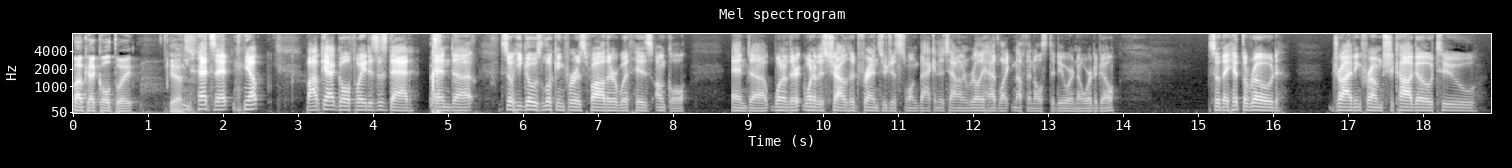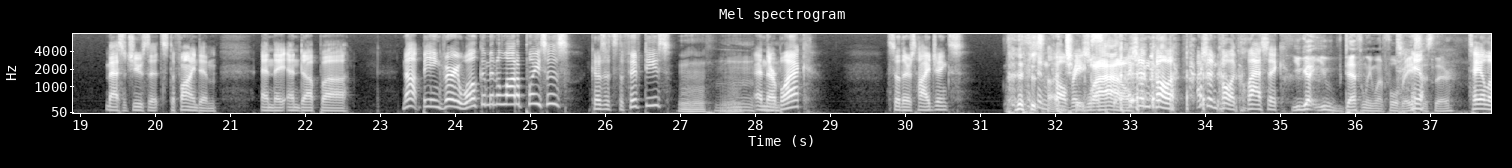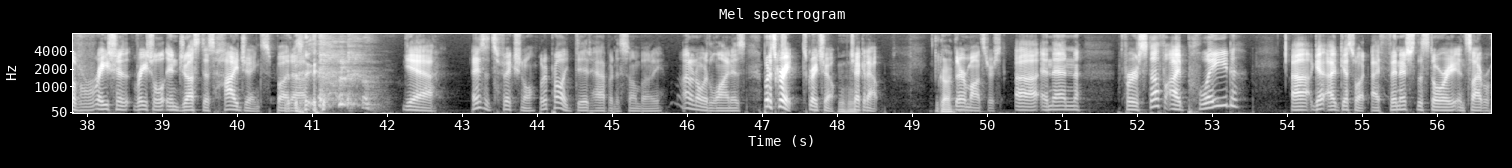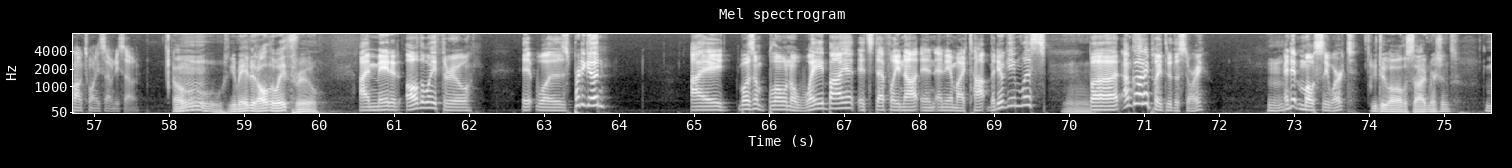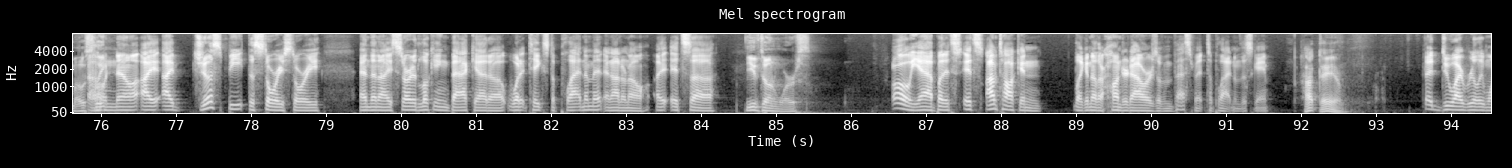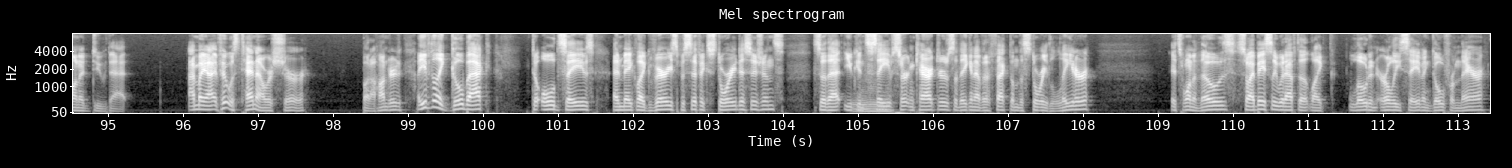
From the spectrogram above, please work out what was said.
Bobcat Goldthwait. Yes. That's it. Yep. Bobcat Goldthwait is his dad, and uh, so he goes looking for his father with his uncle and uh, one of their one of his childhood friends who just swung back into town and really had like nothing else to do or nowhere to go. So they hit the road, driving from Chicago to Massachusetts to find him, and they end up uh, not being very welcome in a lot of places because it's the 50s Mm-hmm. and they're black. So there's hijinks. I shouldn't call racial. Wow. I shouldn't call it. I shouldn't call a classic You got you definitely went full racist there. tale of racial racial injustice hijinks. But uh, yeah, I guess it's fictional, but it probably did happen to somebody. I don't know where the line is, but it's great. It's a great show. Check it out. Okay. They're monsters. Uh, and then for stuff I played, uh, I guess what? I finished the story in Cyberpunk 2077. Oh, you made it all the way through. I made it all the way through. It was pretty good. I wasn't blown away by it. It's definitely not in any of my top video game lists, but I'm glad I played through the story. And it mostly worked. You do all the side missions. Mostly. Oh no, I I just beat the story story and then I started looking back at uh, what it takes to platinum it, and I don't know. It's uh You've done worse. oh yeah, but it's it's I'm talking like another hundred hours of investment to platinum this game. Hot damn. Uh, Do I really want to do that? I mean, if it was ten hours, sure, but a hundred, you have to like go back to old saves and make like very specific story decisions so that you can save certain characters so they can have an effect on the story later. It's one of those. So I basically would have to like load an early save and go from there.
